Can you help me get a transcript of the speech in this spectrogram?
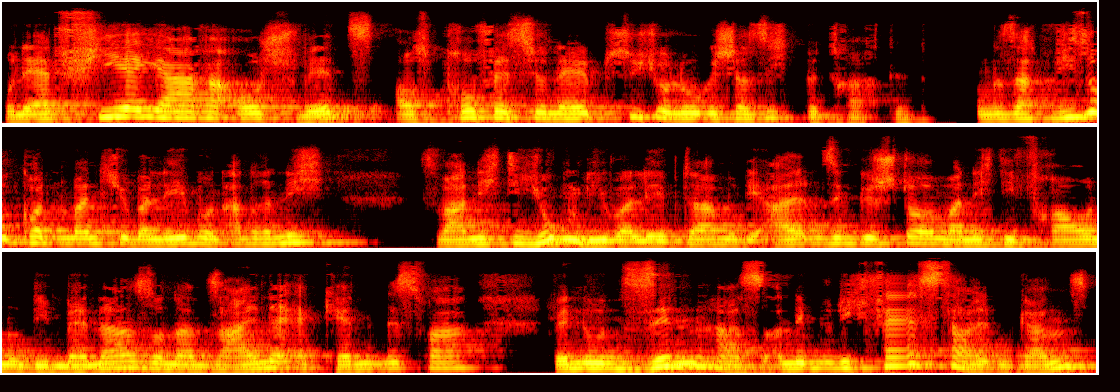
Und er hat vier Jahre Auschwitz aus professionell psychologischer Sicht betrachtet und gesagt, wieso konnten manche überleben und andere nicht? Es waren nicht die Jungen, die überlebt haben und die Alten sind gestorben, waren nicht die Frauen und die Männer, sondern seine Erkenntnis war, wenn du einen Sinn hast, an dem du dich festhalten kannst,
